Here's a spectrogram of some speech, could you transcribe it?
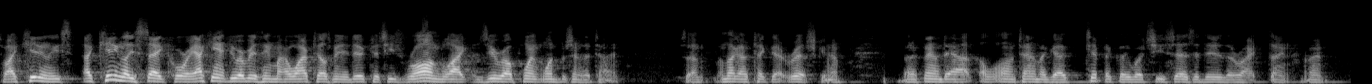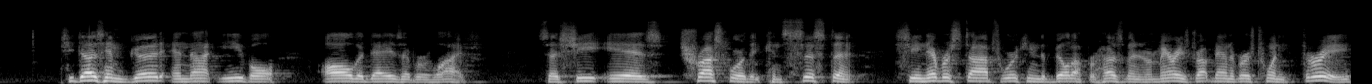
So I kiddingly, I kiddingly say, Corey, I can't do everything my wife tells me to do because she's wrong like 0.1% of the time. So I'm not going to take that risk, you know. But I found out a long time ago, typically what she says to do is the right thing, right? She does him good and not evil all the days of her life. So she is trustworthy, consistent. She never stops working to build up her husband. And her marriage, drop down to verse 23.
